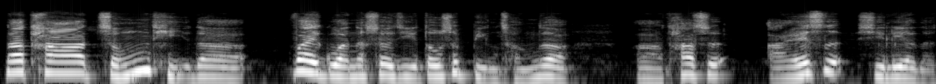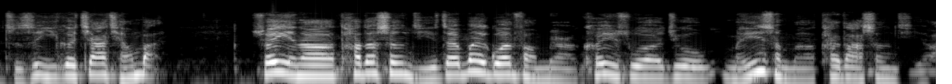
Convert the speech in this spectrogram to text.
那它整体的外观的设计都是秉承着啊，它是 S 系列的，只是一个加强版，所以呢，它的升级在外观方面可以说就没什么太大升级啊。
